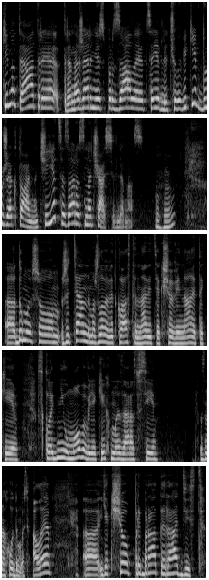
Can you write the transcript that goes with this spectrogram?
Кінотеатри, тренажерні спортзали це є для чоловіків дуже актуально. Чи є це зараз на часі для нас? Угу. Думаю, що життя неможливо відкласти, навіть якщо війна і такі складні умови, в яких ми зараз всі знаходимося. Але е, якщо прибрати радість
